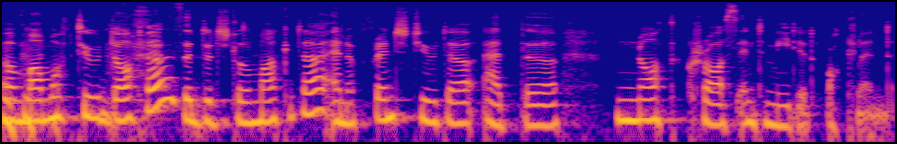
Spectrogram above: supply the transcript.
a mom of two daughters, a digital marketer, and a French tutor at the Northcross Intermediate Auckland.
